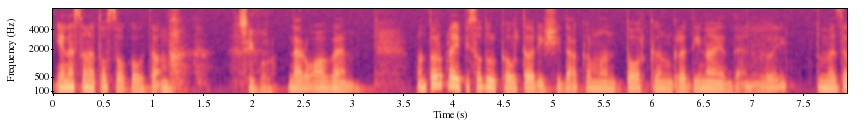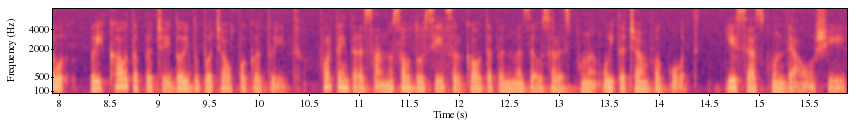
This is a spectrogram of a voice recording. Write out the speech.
E nesănătos să o căutăm. Sigur. Dar o avem. Mă întorc la episodul căutării și dacă mă întorc în grădina Edenului, Dumnezeu îi caută pe cei doi după ce au păcătuit. Foarte interesant, nu s-au dus ei să-L caute pe Dumnezeu, să le spună, uite ce am făcut. Ei se ascundeau și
